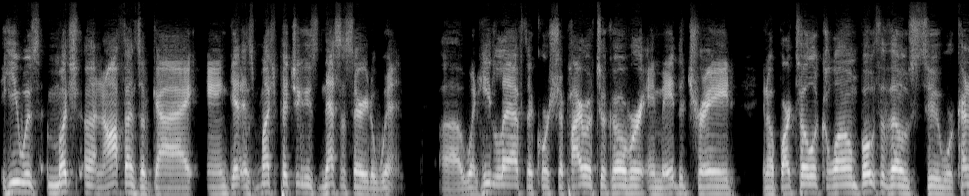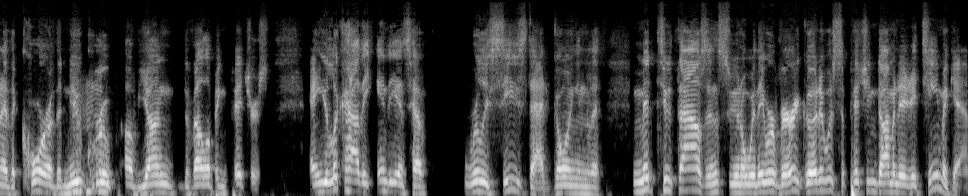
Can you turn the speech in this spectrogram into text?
he was much uh, an offensive guy and get as much pitching as necessary to win. Uh, when he left, of course, Shapiro took over and made the trade. You know, Bartolo Colon, both of those two were kind of the core of the new mm-hmm. group of young developing pitchers. And you look how the Indians have really seized that going into the mid 2000s, you know, when they were very good, it was a pitching dominated team again.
